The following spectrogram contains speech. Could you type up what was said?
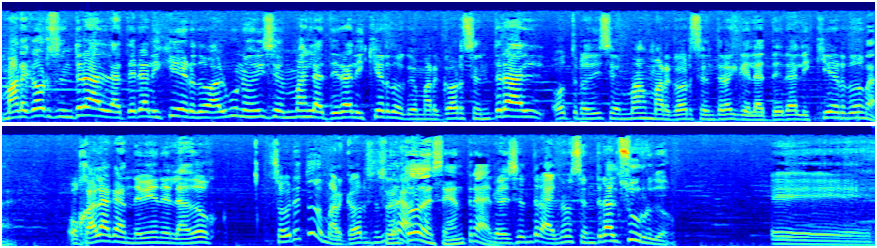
marcador central, lateral izquierdo, algunos dicen más lateral izquierdo que marcador central, otros dicen más marcador central que lateral izquierdo. Bueno. Ojalá que ande bien en las dos, sobre todo marcador central. Sobre todo de central. De central, ¿no? Central zurdo. Eh,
